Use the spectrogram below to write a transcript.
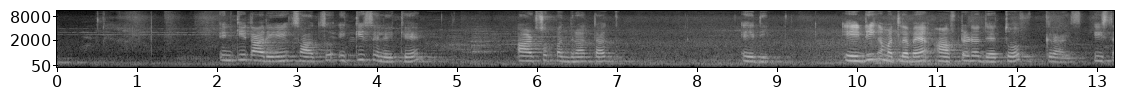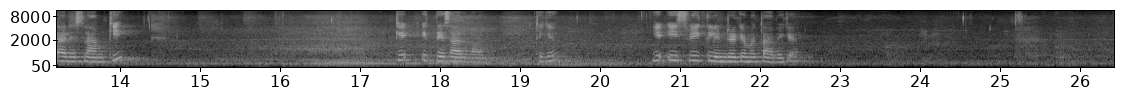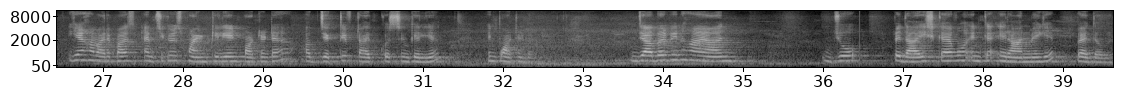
इनकी तारीख 721 से लेके 815 तक एडी एडी का मतलब है after the death of Christ ईसा इस्लाम की के इतने साल बाद, ठीक है? ये ईसवी कैलेंडर के मुताबिक है। यह हमारे पास एम सी क्यू पॉइंट के लिए इंपॉर्टेंट है ऑब्जेक्टिव टाइप क्वेश्चन के लिए इंपॉर्टेंट है। जाबर बिन हयान जो पैदाइश का है, वो इनका ईरान में ये पैदा हुए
